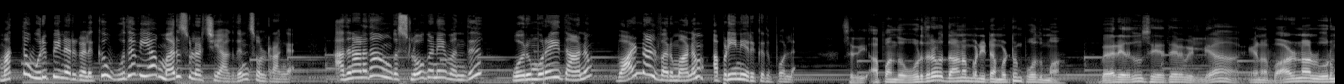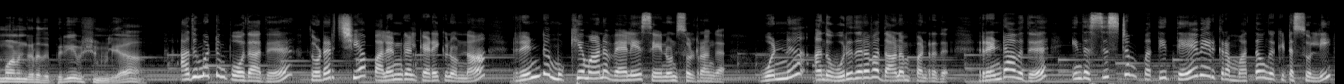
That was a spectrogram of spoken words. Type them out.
மத்த உறுப்பினர்களுக்கு உதவியா மறுசுழற்சி ஆகுதுன்னு சொல்றாங்க. அதனாலதான் அவங்க ஸ்லோகனே வந்து ஒரு முறை தானம் வாழ்நாள் வருமானம் அப்படின்னு இருக்குது போல. சரி அப்ப அந்த ஒரு தடவை தானம் பண்ணிட்டா மட்டும் போதுமா? வேற எதுவும் செய்ய தேவையில்லையா? ஏன்னா வாழ்நாள் வருமானங்கிறது பெரிய விஷயம் இல்லையா? அது மட்டும் போதாது தொடர்ச்சியா பலன்கள் கிடைக்கணும்னா ரெண்டு முக்கியமான வேலையை செய்யணும்னு சொல்றாங்க. ஒன்னு அந்த ஒரு தடவை தானம் பண்றது. ரெண்டாவது இந்த சிஸ்டம் பத்தி தேவை இருக்கிற மத்தவங்க கிட்ட சொல்லி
